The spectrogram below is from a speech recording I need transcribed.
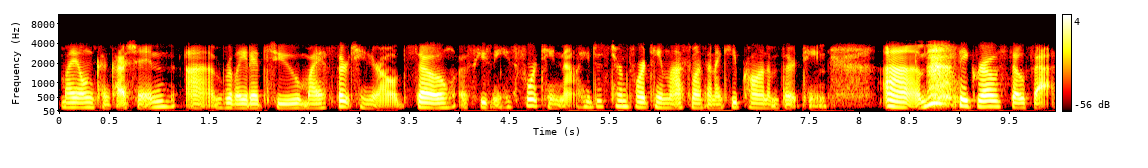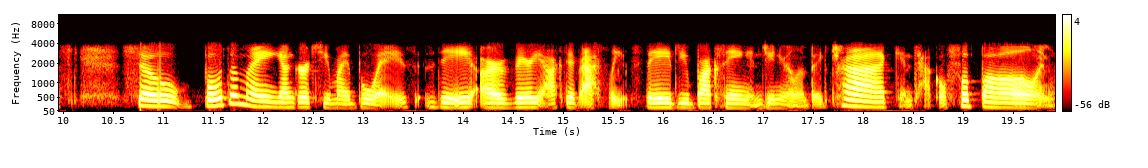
my own concussion um, related to my 13 year old. So, excuse me, he's 14 now. He just turned 14 last month, and I keep calling him 13. Um, they grow so fast. So both of my younger two, my boys, they are very active athletes. They do boxing and junior Olympic track and tackle football and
